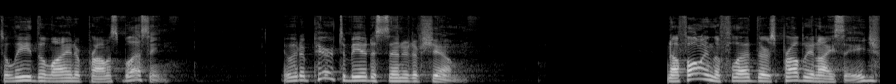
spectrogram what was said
to lead the line of promised blessing? It would appear to be a descendant of Shem. Now, following the flood, there's probably an ice age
